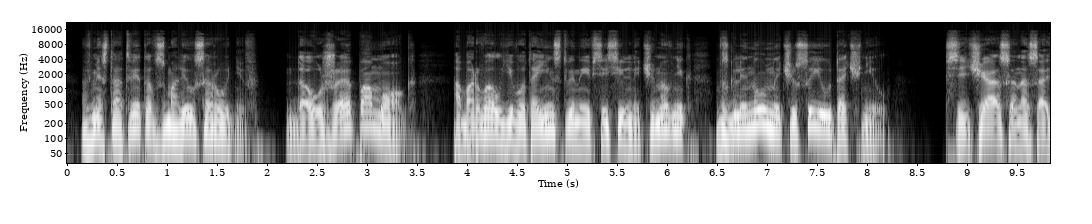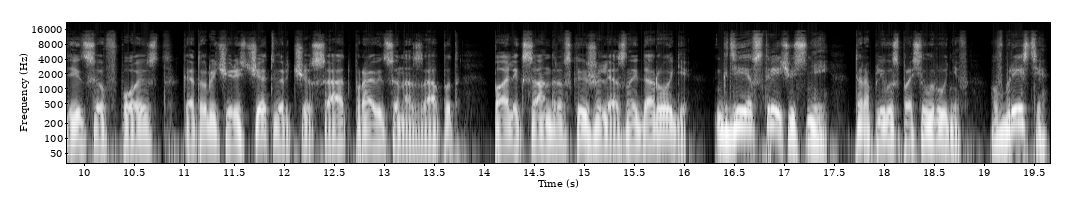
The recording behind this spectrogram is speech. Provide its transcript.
— вместо ответа взмолился Руднев. «Да уже помог», — оборвал его таинственный и всесильный чиновник, взглянул на часы и уточнил. Сейчас она садится в поезд, который через четверть часа отправится на запад по Александровской железной дороге. «Где я встречусь с ней?» — торопливо спросил Руднев. «В Бресте?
